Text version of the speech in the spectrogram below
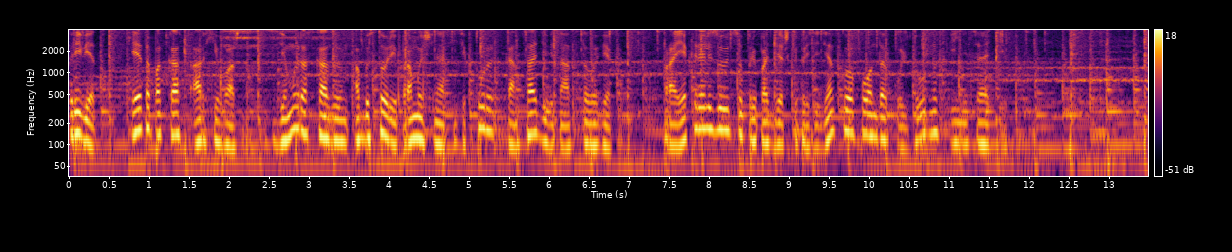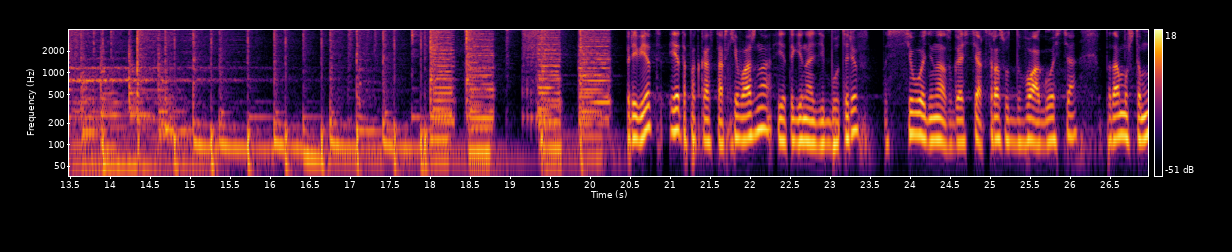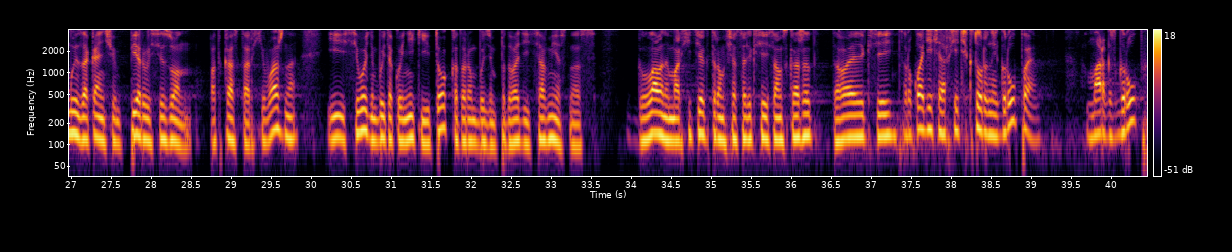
Привет! Это подкаст «Архиважно», где мы рассказываем об истории промышленной архитектуры конца XIX века. Проект реализуется при поддержке Президентского фонда культурных инициатив. Привет, это подкаст «Архиважно», и это Геннадий Бутарев. Сегодня у нас в гостях сразу два гостя, потому что мы заканчиваем первый сезон подкаста «Архиважно», и сегодня будет такой некий итог, который мы будем подводить совместно с главным архитектором, сейчас Алексей сам скажет. Давай, Алексей. Руководитель архитектурной группы Маркс Group.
